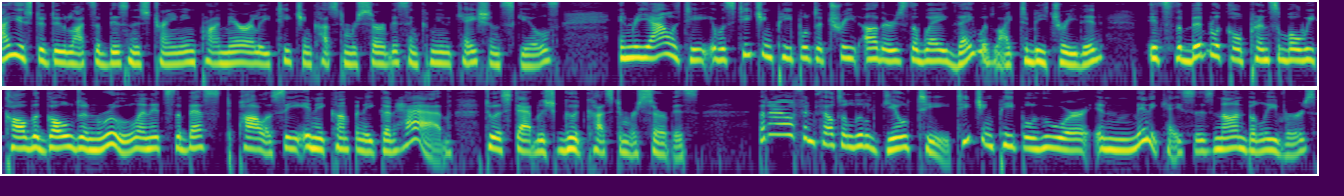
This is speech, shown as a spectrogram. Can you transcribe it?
I used to do lots of business training, primarily teaching customer service and communication skills. In reality, it was teaching people to treat others the way they would like to be treated. It's the biblical principle we call the Golden Rule, and it's the best policy any company could have to establish good customer service. But I often felt a little guilty teaching people who were, in many cases, non believers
